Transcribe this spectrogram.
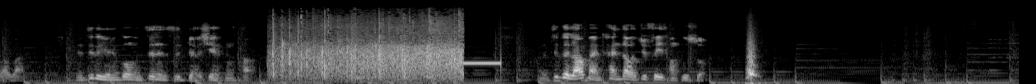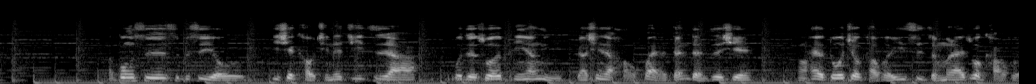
啪啪。那这个员工真的是表现很好。这个老板看到就非常不爽。公司是不是有一些考勤的机制啊，或者说评量你表现的好坏等等这些啊？还有多久考核一次？怎么来做考核？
